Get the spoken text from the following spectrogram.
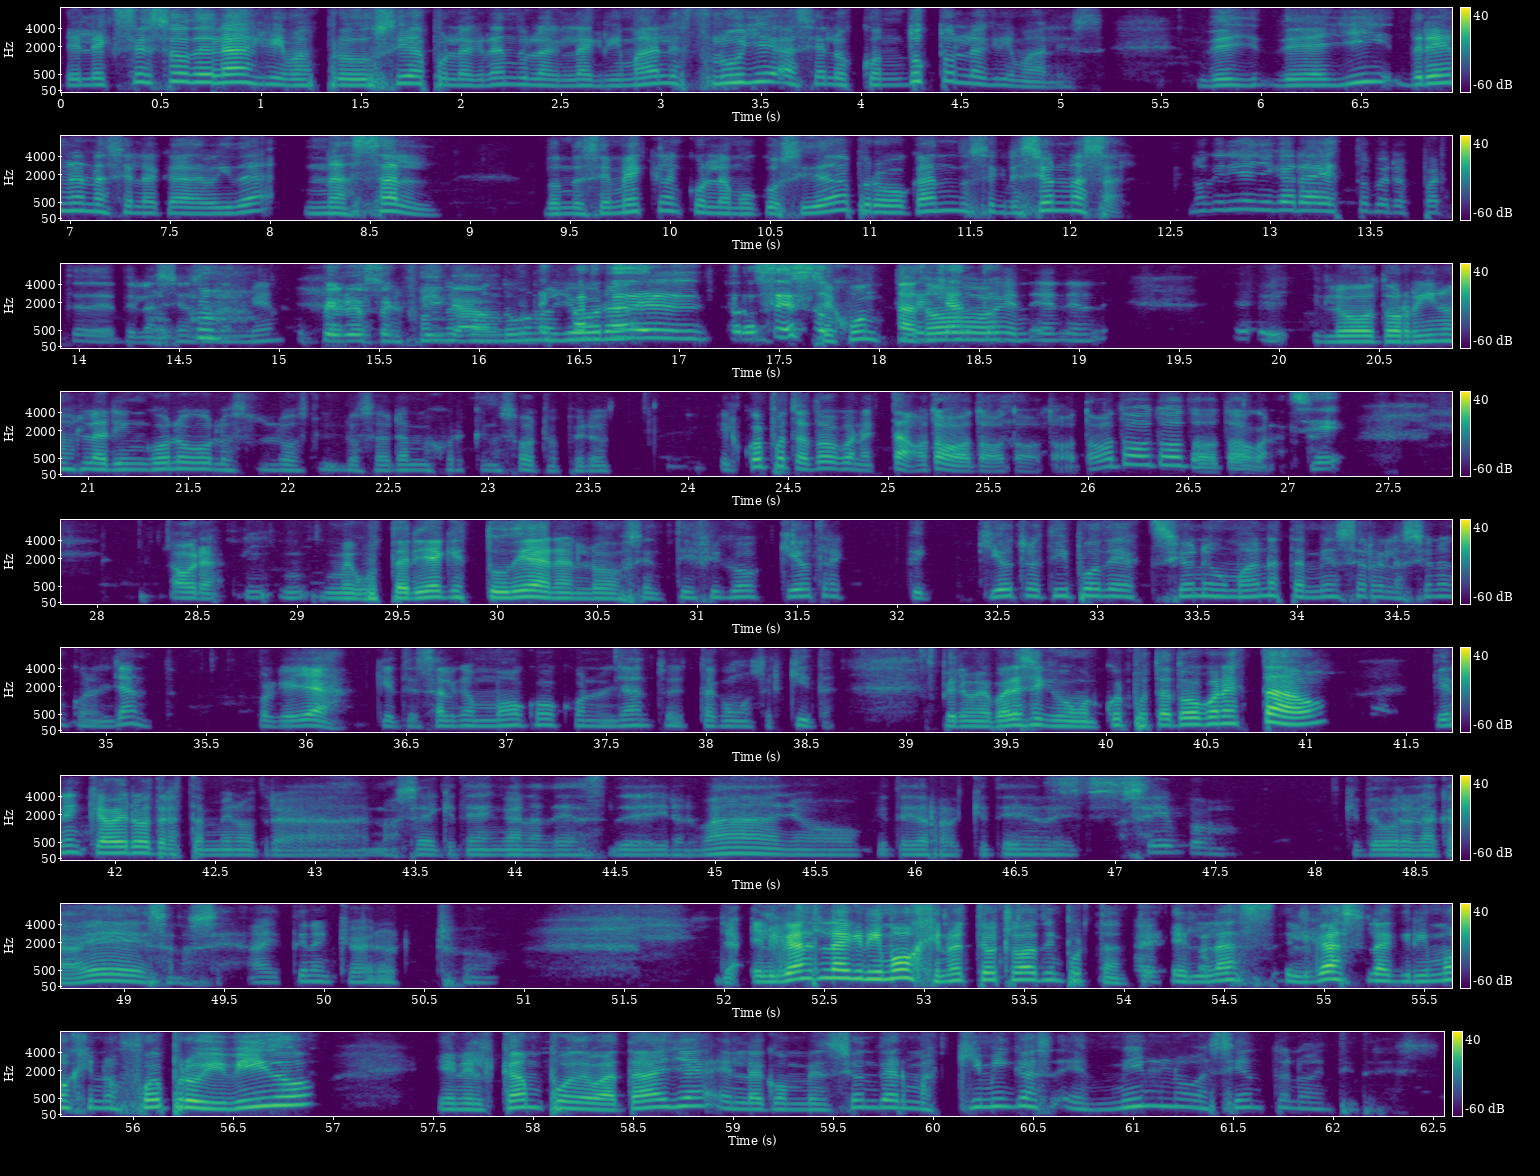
El exceso de lágrimas producidas por las glándulas lagrimales fluye hacia los conductos lagrimales. De, de allí drenan hacia la cavidad nasal, donde se mezclan con la mucosidad provocando secreción nasal. No quería llegar a esto, pero es parte de, de la ciencia también. Pero eso En el fondo, cuando uno Es parte llora, del proceso. se junta del todo. En, en- en- eh, los otorrinos laringólogos los, los- lo sabrán mejor que nosotros, pero el cuerpo está todo conectado, todo, todo, todo, todo, todo, todo, todo, todo, todo conectado. Sí. Ahora, me gustaría que estudiaran los científicos qué, otra, de- qué otro tipo de acciones humanas también se relacionan con el llanto. Porque ya, que te salgan mocos con el llanto está como cerquita. Pero me parece que como el cuerpo está todo conectado, tienen que haber otras también, otras, no sé, que tengan ganas de, de ir al baño, que te, que te, no sé, Sí, po. que te duele la cabeza, no sé. Ahí tienen que haber otro. Ya, el gas lacrimógeno, este otro dato importante. El, las- el gas lacrimógeno fue prohibido en el campo de batalla en la Convención de Armas Químicas en 1993.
